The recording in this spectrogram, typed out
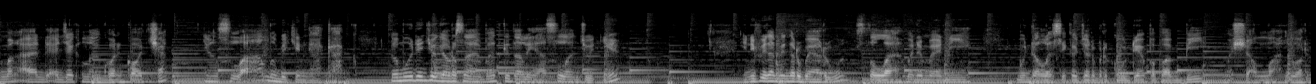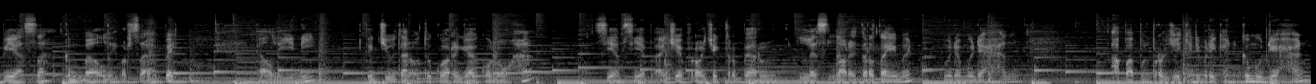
Emang ada aja kelakuan kocak yang selalu bikin ngakak. Kemudian juga persahabat kita lihat selanjutnya. Ini vitamin terbaru setelah menemani Bunda Lesti Kejar berkuda Papa B, Masya Allah luar biasa, kembali bersahabat. Kali ini, kejutan untuk keluarga Konoha. Siap-siap aja project terbaru Leslar Entertainment. Mudah-mudahan apa pun proyeknya diberikan kemudahan,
